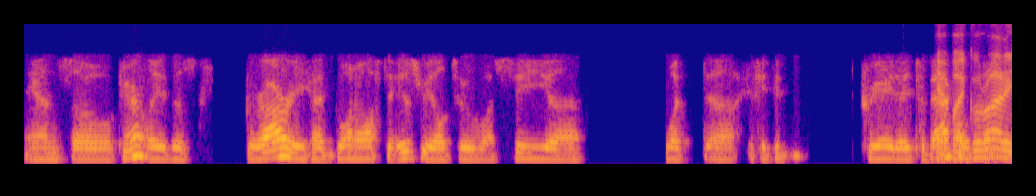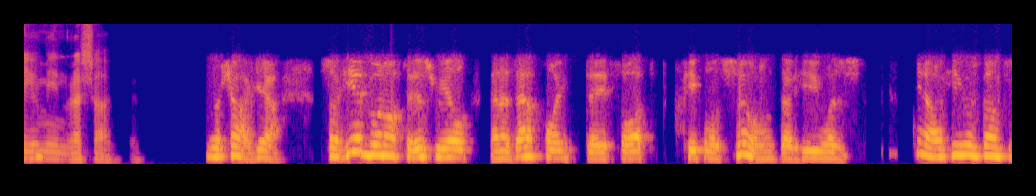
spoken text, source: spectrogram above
And so apparently this Gurary had gone off to Israel to uh, see uh, what, uh, if he could create a tobacco. Yeah, by Gurary you mean Rashag. Rashag, yeah. So he had gone off to Israel, and at that point they thought, people assumed that he was you know, he was going to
